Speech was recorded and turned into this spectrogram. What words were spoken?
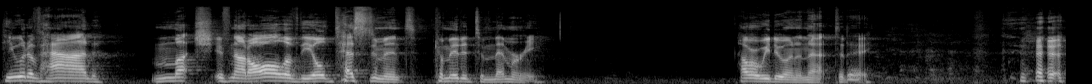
he would have had much, if not all, of the Old Testament committed to memory. How are we doing in that today?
